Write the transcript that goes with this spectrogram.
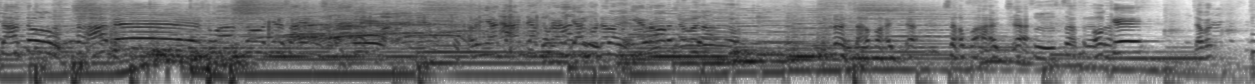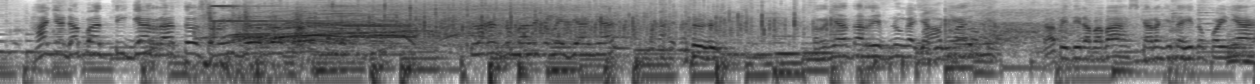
1. Habis waktunya sayang sekali. Ternyata Anda kurang jago dalam menyerok. sama aja, sama aja. Susah ternyata. Oke, dapat hanya dapat 300 ribu rupiah. Silakan kembali ke mejanya. Ternyata Rifnu nggak jago nyerok. Tapi tidak apa-apa, sekarang kita hitung poinnya.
